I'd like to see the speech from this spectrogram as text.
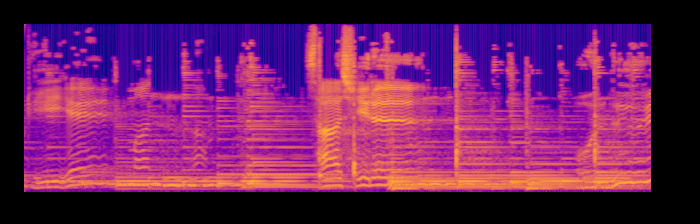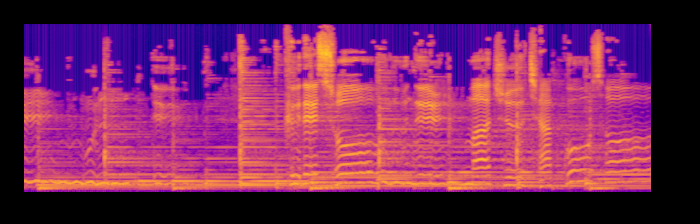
우리의 만남. 사실은 그대 손을 마주 잡고서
